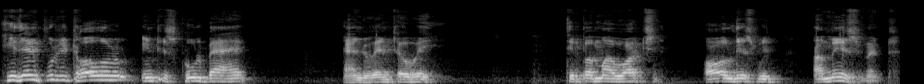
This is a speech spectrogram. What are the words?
He then put it all into school bag and went away. Tippamma watched all this with amazement,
